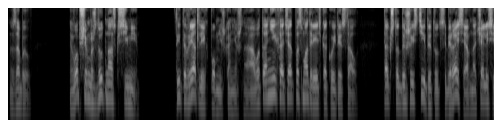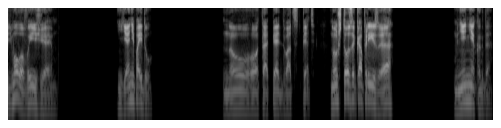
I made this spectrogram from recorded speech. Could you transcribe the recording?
забыл. В общем, ждут нас к семи. Ты-то вряд ли их помнишь, конечно, а вот они хотят посмотреть, какой ты стал. Так что до шести ты тут собирайся, а в начале седьмого выезжаем. Я не пойду. Ну вот, опять двадцать пять. Ну что за капризы, а? Мне некогда.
